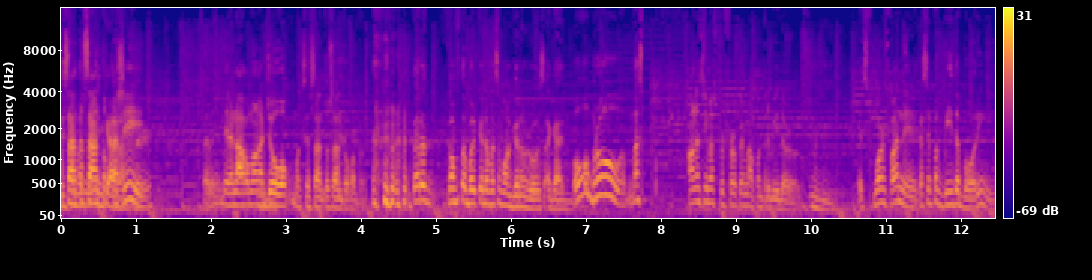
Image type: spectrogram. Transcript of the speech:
Santo-santo pa siya eh. Sabi, hindi na ako mga joke, magsasanto-santo ka ba? Pero comfortable ka naman sa mga ganong roles agad. Oo, bro. Mas, honestly, mas prefer ko yung mga contributor roles. Mhm. It's more fun eh. Kasi pag bida, boring eh.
